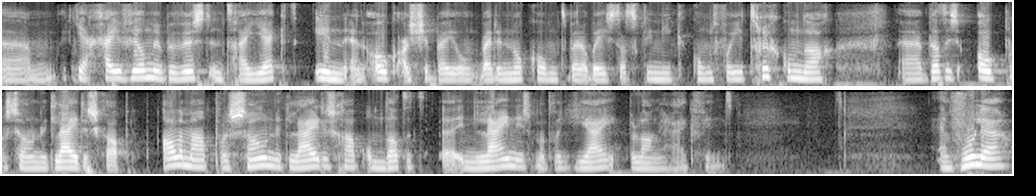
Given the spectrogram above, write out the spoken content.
um, ja, ga je veel meer bewust een traject in. En ook als je bij, bij de NOK komt, bij de obesitaskliniek komt voor je terugkomdag. Uh, dat is ook persoonlijk leiderschap. Allemaal persoonlijk leiderschap, omdat het uh, in lijn is met wat jij belangrijk vindt. En voelen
